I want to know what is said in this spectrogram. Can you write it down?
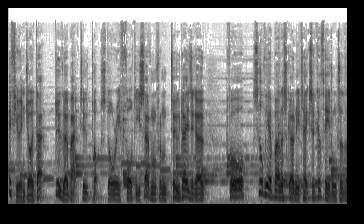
If you enjoyed that, do go back to Top Story 47 from two days ago for Silvio Berlusconi takes a cathedral to the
